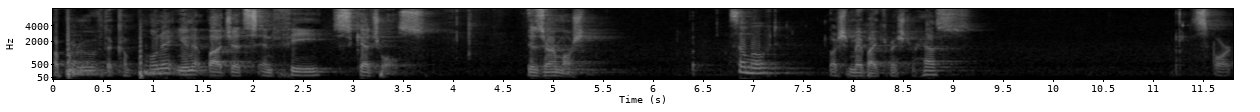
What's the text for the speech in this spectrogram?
approve the component unit budgets and fee schedules. Is there a motion? So moved. Motion made by Commissioner Hess. Support.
